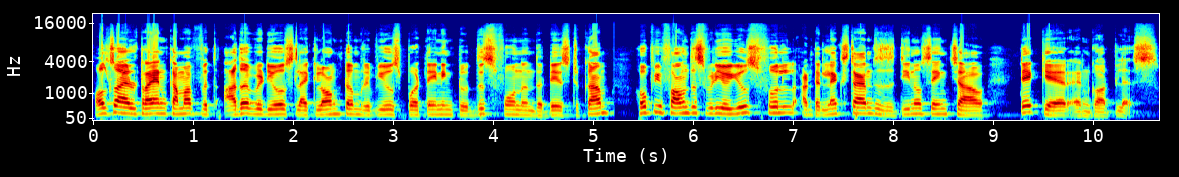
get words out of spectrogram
Also, I'll try and come up with other videos like long-term reviews pertaining to this phone in the days to come. Hope you found this video useful. Until next time, this is Dino saying ciao. Take care and God bless.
